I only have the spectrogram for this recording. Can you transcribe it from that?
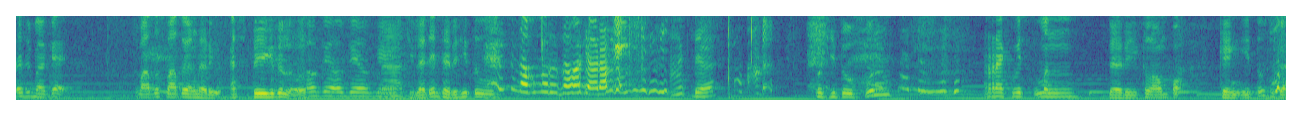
masih pakai sepatu-sepatu yang dari SD gitu loh Oke, oke, oke. nah dilihatnya dari situ Sumpah aku baru tahu ada orang kayak gini. ada begitupun rekrutmen dari kelompok geng itu juga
